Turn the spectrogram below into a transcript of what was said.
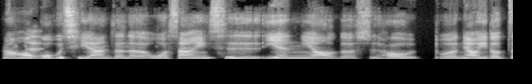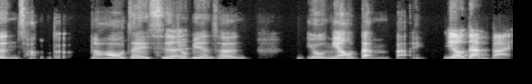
然后果不其然，真的，我上一次验尿的时候，我的尿液都正常的，然后我这一次就变成有尿蛋白，尿蛋白，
